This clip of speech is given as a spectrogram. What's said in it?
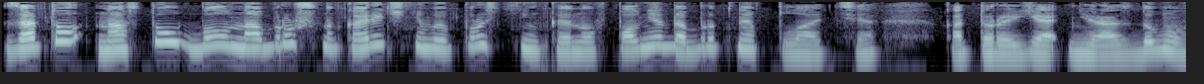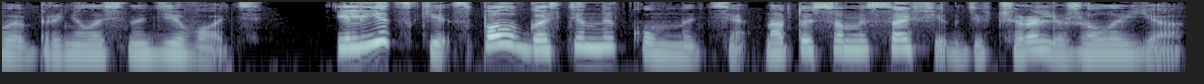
Зато на стол было наброшено коричневое простенькое, но вполне добротное платье, которое я, не раздумывая, принялась надевать. Ильицкий спал в гостиной комнате, на той самой софе, где вчера лежала я.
